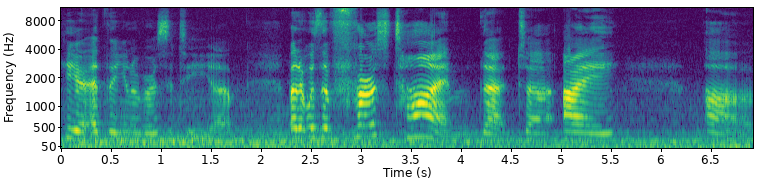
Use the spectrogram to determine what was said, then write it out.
here at the university. But it was the first time that uh, I uh,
